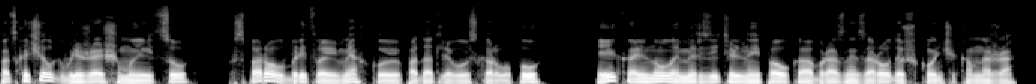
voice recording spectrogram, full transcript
подскочил к ближайшему яйцу вспорол бритвой мягкую податливую скорлупу и кольнул омерзительный паукообразный зародыш кончиком ножа.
